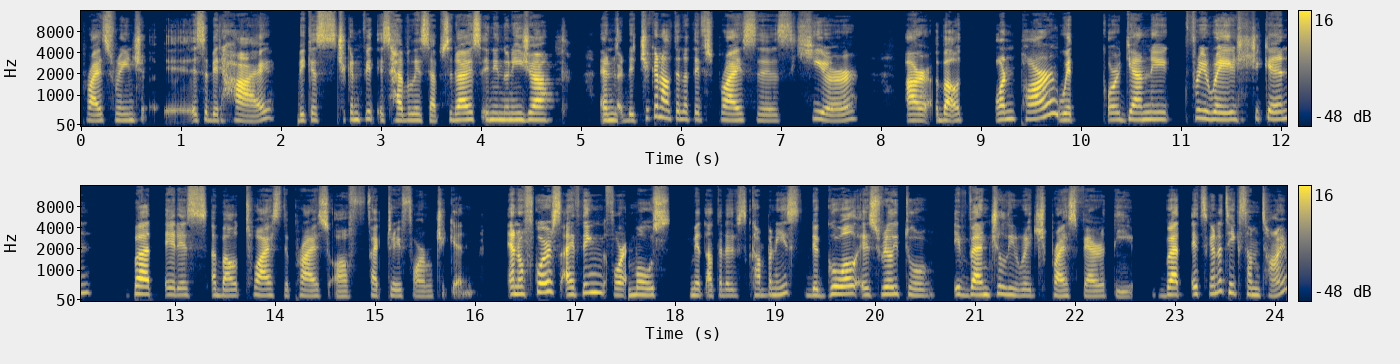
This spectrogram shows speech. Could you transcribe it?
price range eh, is a bit high because chicken feed is heavily subsidized in Indonesia. And the chicken alternatives prices here are about on par with organic free range chicken, but it is about twice the price of factory farm chicken. And of course, I think for most meat alternatives companies, the goal is really to eventually reach price parity. But it's going to take some time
